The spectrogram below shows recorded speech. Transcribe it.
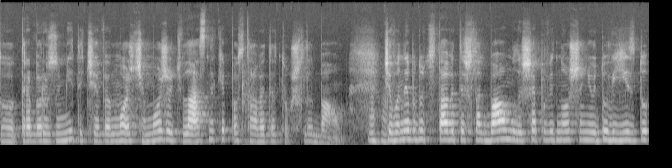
то треба розуміти, чи ви мож, чи можуть власники поставити ту шлагбаум. Чи вони будуть ставити шлагбаум лише по відношенню до в'їзду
